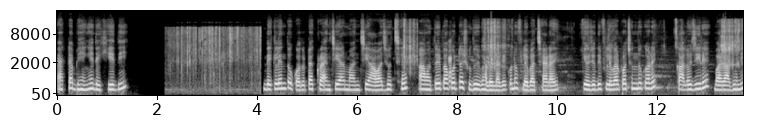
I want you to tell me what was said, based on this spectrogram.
একটা ভেঙে দেখিয়ে দিই। দেখলেন তো কতটা ক্রাঞ্চি আর মাঞ্চি আওয়াজ হচ্ছে। আমার তো এই পাঁপড়টা শুধুই ভালো লাগে, কোনো ফ্লেভার ছাড়াই। কেউ যদি ফ্লেভার পছন্দ করে, কালো জিরে বা রাঁধুনি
